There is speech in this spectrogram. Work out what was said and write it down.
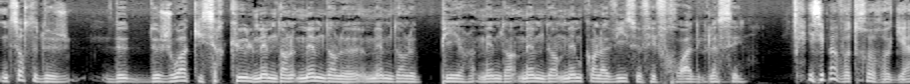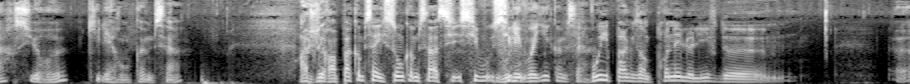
une sorte de, joie qui circule même dans le même, dans, même, dans, même quand la vie se fait froide, glacée. Et c'est pas votre regard sur eux qui les rend comme ça? Ah, je les rends pas comme ça, ils sont comme ça. Si, si vous, si les voyez comme ça? Oui, par exemple, prenez le livre de. Euh,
